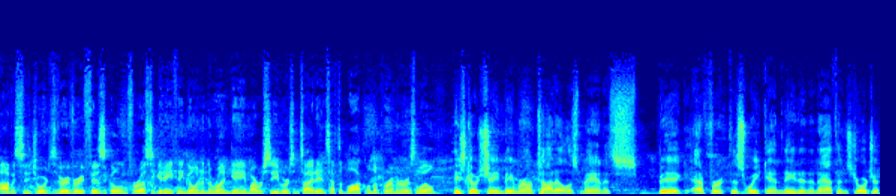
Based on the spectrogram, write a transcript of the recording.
obviously Georgia's very very physical, and for us to get anything going in the run game, our receivers and tight ends have to block on the perimeter as well. He's Coach Shane Beamer. I'm Todd Ellis. Man, it's big effort this weekend needed in Athens, Georgia,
